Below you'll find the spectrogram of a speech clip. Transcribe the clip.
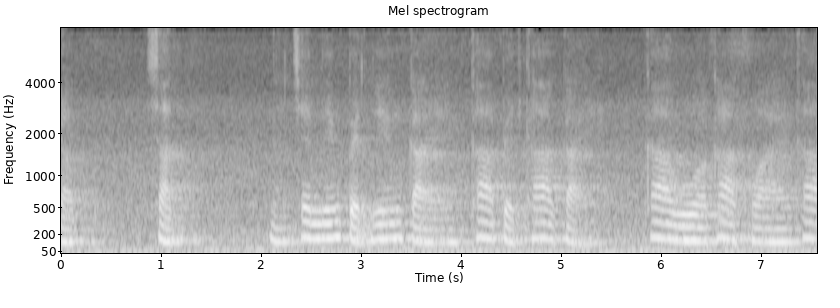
กับสัตว์ เช่นเลี้ยงเป็ดเลี้ยงไก่ฆ่าเป็ดฆ่าไก่ฆ่าวัวฆ่าควายฆ่า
